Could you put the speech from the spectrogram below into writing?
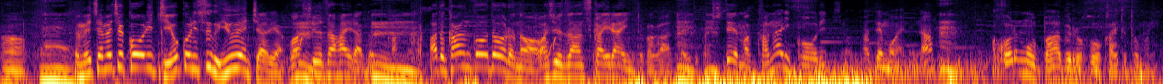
うん。うん。めちゃめちゃ好立地横にすぐ遊園地あるやん。和州山ハイランドとか、うんあと観光道路の和州山スカイラインとかがあったりとかして、まあ、かなり好立地の建物やねんな、うん。これもバブル崩壊とともに。うん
